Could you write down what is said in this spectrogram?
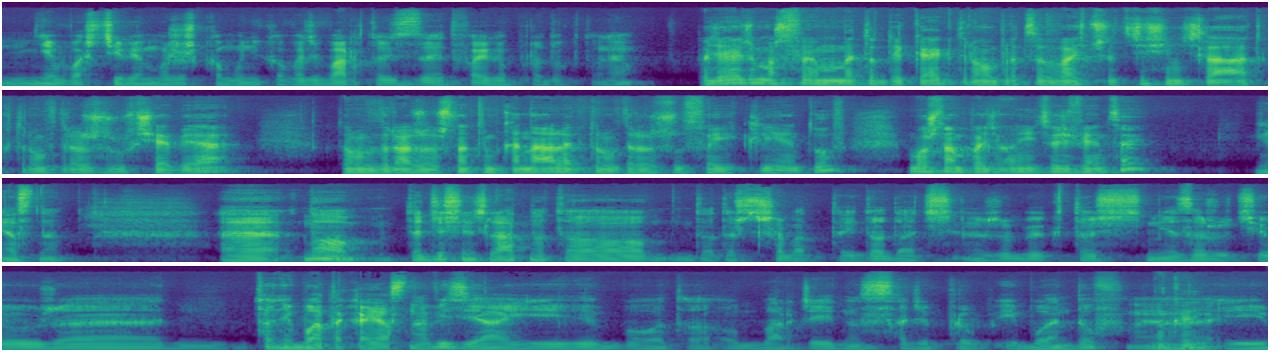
niewłaściwie możesz komunikować wartość z Twojego produktu. Nie? Powiedziałeś, że masz swoją metodykę, którą opracowałeś przez 10 lat, którą wdrażasz u siebie, którą wdrażasz na tym kanale, którą wdrażasz u swoich klientów. Możesz nam powiedzieć o niej coś więcej? Jasne. E, no, te 10 lat, no to, to też trzeba tutaj dodać, żeby ktoś nie zarzucił, że to nie była taka jasna wizja i było to bardziej na zasadzie prób i błędów. E, okay. I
